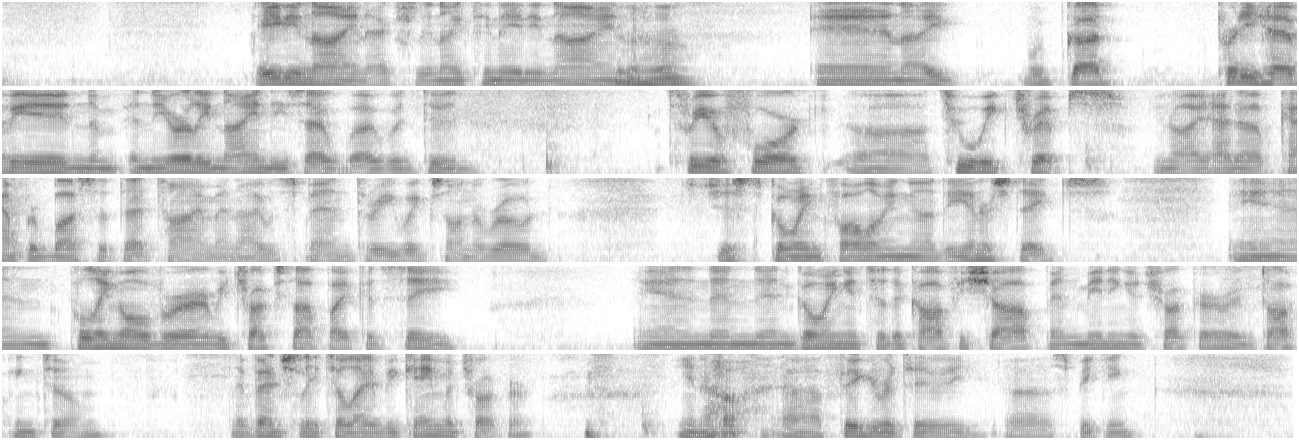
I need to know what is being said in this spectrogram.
89 actually, nineteen eighty nine, Uh-huh. and I got pretty heavy in the, in the early nineties. I, I would do three or four uh, two week trips. You know, I had a camper bus at that time, and I would spend three weeks on the road, just going following uh, the interstates and pulling over every truck stop I could see, and then then going into the coffee shop and meeting a trucker and talking to him. Eventually, till I became a trucker, you know, uh, figuratively uh, speaking.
